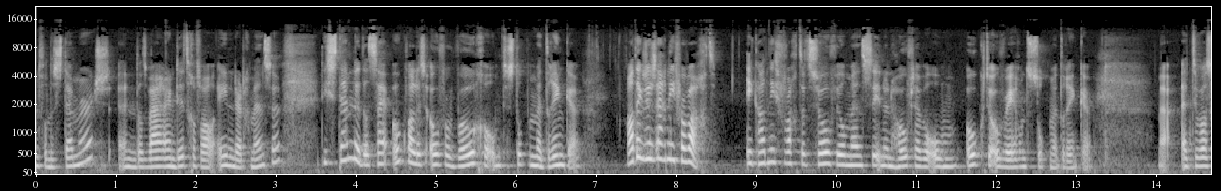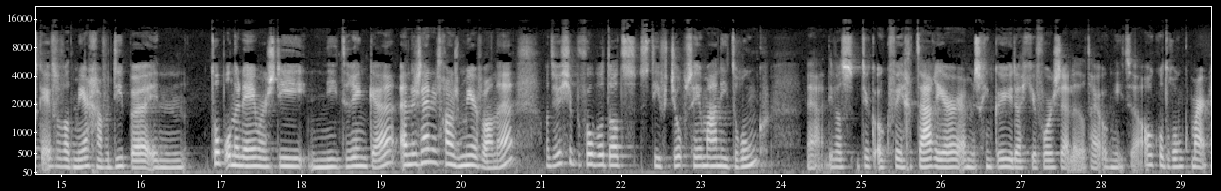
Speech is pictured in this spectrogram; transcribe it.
van de stemmers, en dat waren in dit geval 31 mensen, die stemden dat zij ook wel eens overwogen om te stoppen met drinken. Had ik dus echt niet verwacht. Ik had niet verwacht dat zoveel mensen in hun hoofd hebben om ook te overwegen om te stoppen met drinken. Nou, en toen was ik even wat meer gaan verdiepen in topondernemers die niet drinken. En er zijn er trouwens meer van, hè? Want wist je bijvoorbeeld dat Steve Jobs helemaal niet dronk? Nou ja, die was natuurlijk ook vegetariër. En misschien kun je dat je voorstellen dat hij ook niet uh, alcohol dronk. Maar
